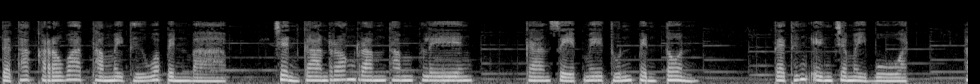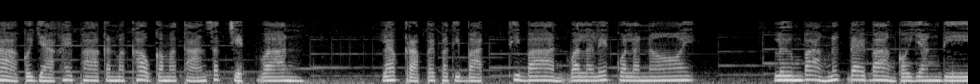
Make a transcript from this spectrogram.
แต่ถ้าครวาททำไม่ถือว่าเป็นบาป เช่นการร้องรำทำเพลง การเสพเมถุนเป็นต้น แต่ถึงเองจะไม่บวชข้าก็อยากให้พากันมาเข้ากรรมฐานสักเจ็ดวัน แล้วกลับไปปฏิบัติที่บ้านวันละเล็กวันละน้อย ลืมบ้างนึกได้บ้างก็ยังดี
